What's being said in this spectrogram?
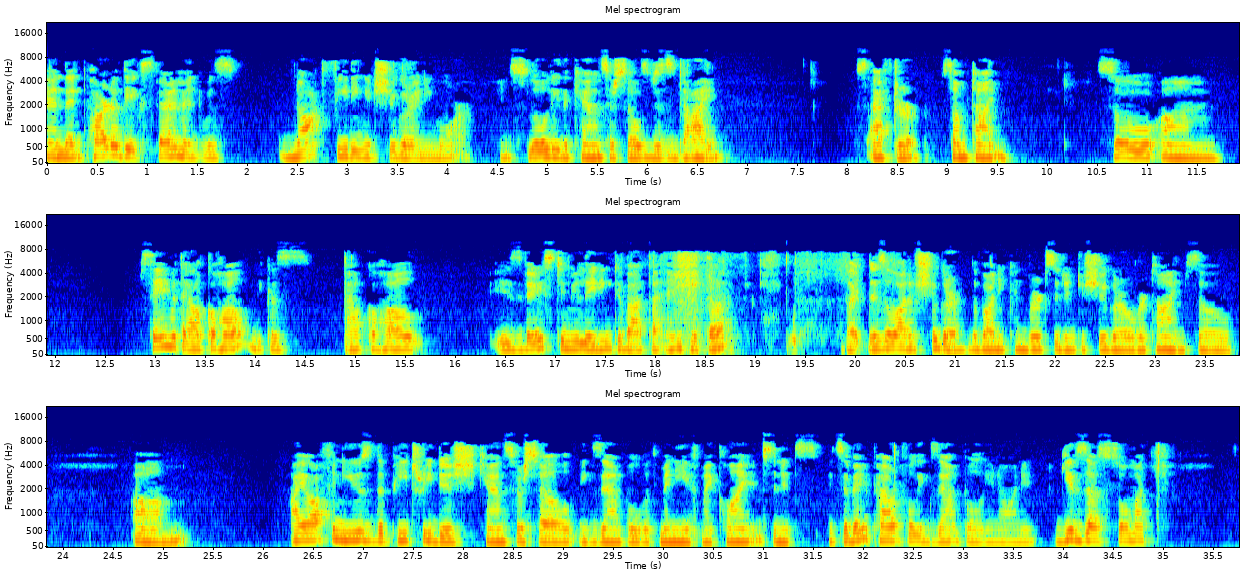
And then part of the experiment was not feeding it sugar anymore. And slowly the cancer cells just died after some time. So, um, same with alcohol because alcohol is very stimulating to vata and pitta, but there's a lot of sugar. The body converts it into sugar over time. So, um, I often use the petri dish cancer cell example with many of my clients, and it's it's a very powerful example, you know, and it gives us so much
